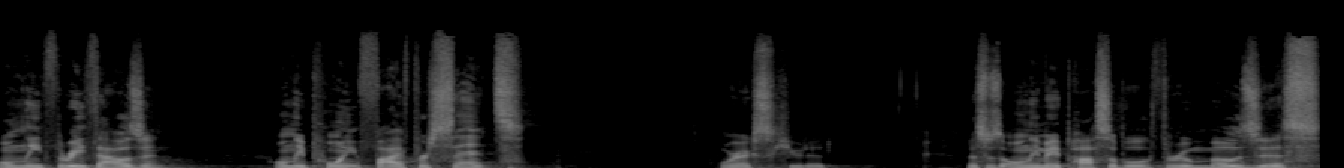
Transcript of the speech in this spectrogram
only 3,000, only 0.5% were executed. This was only made possible through Moses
